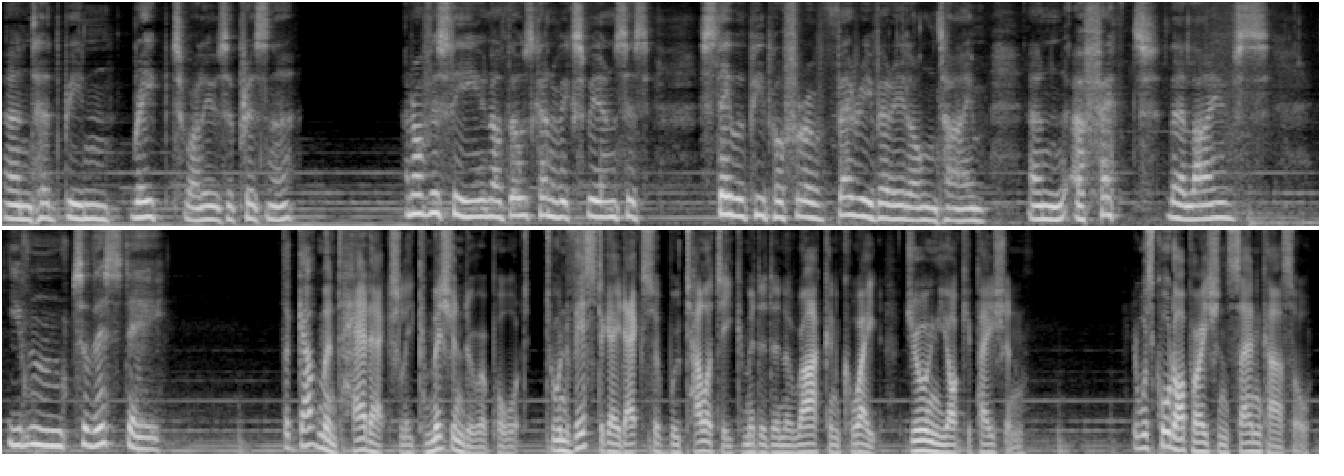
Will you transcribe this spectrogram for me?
and had been raped while he was a prisoner. And obviously, you know, those kind of experiences stay with people for a very, very long time and affect their lives even to this day. The government had actually commissioned a report to investigate acts of brutality committed in Iraq and Kuwait during the occupation. It was called Operation Sandcastle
